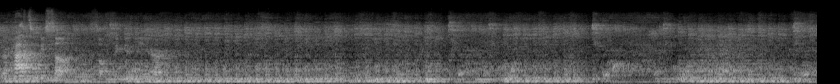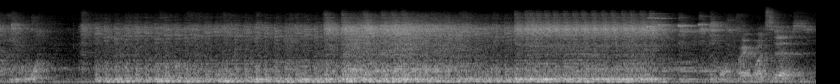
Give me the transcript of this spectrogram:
There has to be some something in here. Wait,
